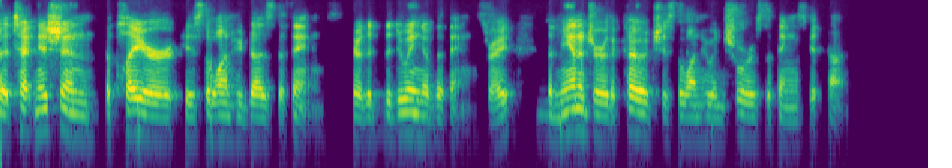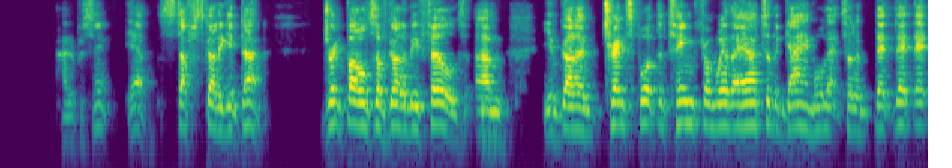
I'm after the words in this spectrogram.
The technician, the player is the one who does the things. They're the, the doing of the things, right? The mm-hmm. manager, the coach is the one who ensures the things get done. 100%. Yeah, stuff's got to get done. Drink bottles have got to be filled. Um, you've got to transport the team from where they are to the game, all that sort of that that, that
